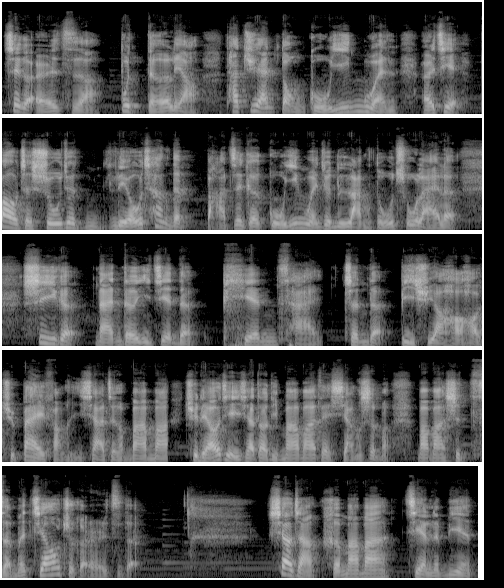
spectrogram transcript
这个儿子啊。”不得了，他居然懂古英文，而且抱着书就流畅的把这个古英文就朗读出来了，是一个难得一见的天才，真的必须要好好去拜访一下这个妈妈，去了解一下到底妈妈在想什么，妈妈是怎么教这个儿子的。校长和妈妈见了面，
